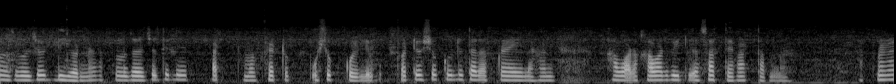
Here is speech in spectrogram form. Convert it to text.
নজর নজর দিও না। নজর নজর দিলে আমার ফেটো অসুখ করলে ফেটে অসুখ করলে তার আপনারা এই লাহান খাওয়ার খাওয়ার ভিডিও ছাড়তে পারতাম না। আপনারা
